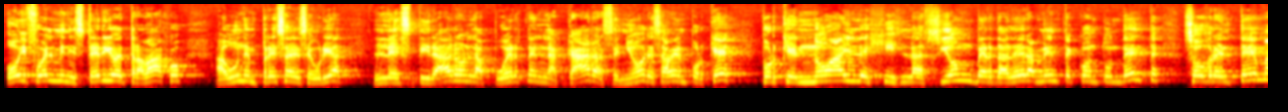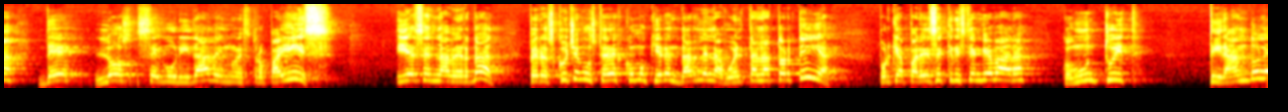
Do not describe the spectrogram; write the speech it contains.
Hoy fue el Ministerio de Trabajo a una empresa de seguridad. Les tiraron la puerta en la cara, señores. ¿Saben por qué? Porque no hay legislación verdaderamente contundente sobre el tema de los seguridad en nuestro país. Y esa es la verdad. Pero escuchen ustedes cómo quieren darle la vuelta a la tortilla. Porque aparece Cristian Guevara con un tweet tirándole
